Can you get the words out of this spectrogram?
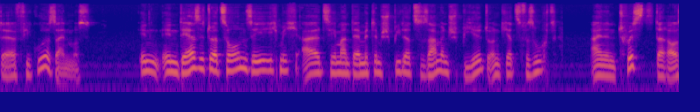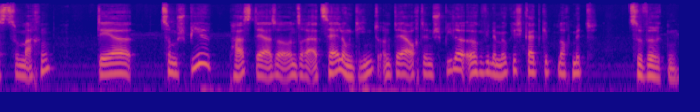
der Figur sein muss. In, in der Situation sehe ich mich als jemand, der mit dem Spieler zusammenspielt und jetzt versucht, einen Twist daraus zu machen, der zum Spiel passt, der also unserer Erzählung dient und der auch den Spieler irgendwie eine Möglichkeit gibt, noch mitzuwirken.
